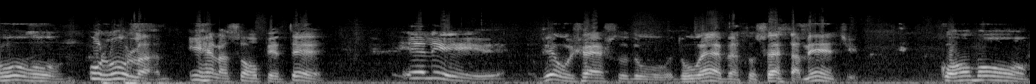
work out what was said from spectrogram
O, o Lula, em relação ao PT, ele vê o gesto do, do Everton, certamente, como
